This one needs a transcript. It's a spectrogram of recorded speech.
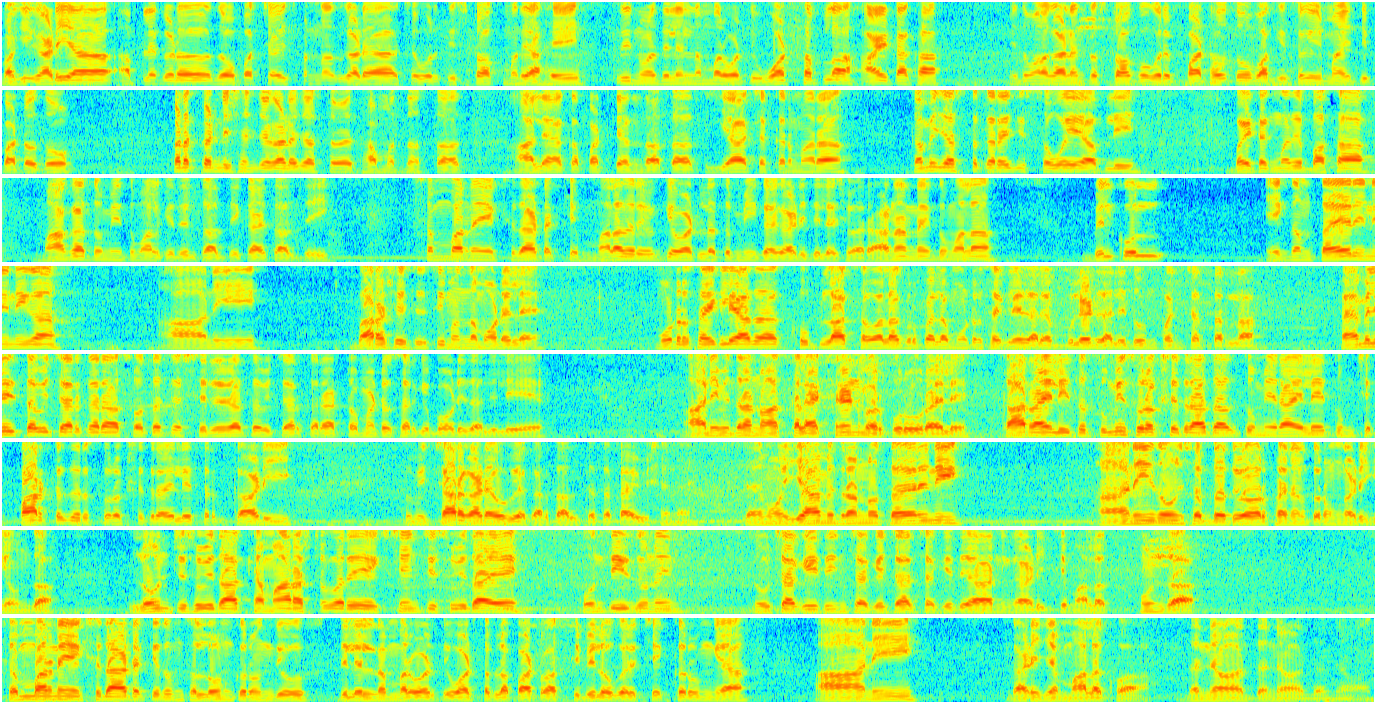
बाकी गाडी या आपल्याकडं जवळपास चाळीस पन्नास गाड्याच्या वरती स्टॉकमध्ये आहे. स्क्रीनवर दिलेल्या नंबरवरती व्हॉट्सअपला हाय टाका. मी तुम्हाला गाड्यांचा स्टॉक वगैरे पाठवतो बाकी सगळी माहिती पाठवतो. कडक कंडिशनच्या गाड्या जास्त वेळ थांबत नसतात आल्या का जातात या चक्कर मारा. कमी जास्त करायची सवय आहे आपली. बैठकमध्ये बसा मागा तुम्ही तुम्हाला किती चालते काय चालते. शंभर नाही एकशे दहा टक्के. मला जर योग्य वाटलं तर मी काय गाडी दिल्याशिवाय राहणार नाही तुम्हाला. बिलकुल एकदम तयारीने निघा. आणि बाराशे सी सीमधलं मॉडेल आहे. मोटरसायकली आता खूप लाख सव्वा लाख रुपयाला मोटरसायकली झाल्या. बुलेट झाली दोन पंच्याहत्तरला. फॅमिलीचा विचार करा स्वतःच्या शरीराचा विचार करा. टोमॅटोसारखी बॉडी झालेली आहे. आणि मित्रांनो आजकाल ॲक्सिडेंट भरपूर होऊ राहिले. कार राहिली तर तुम्ही सुरक्षित राहताल. तुम्ही राहिले तुमचे पार्ट जर सुरक्षित राहिले तर गाडी तुम्ही चार गाड्या उभ्या करताल. त्याचा काय विषय नाही. त्यामुळे या मित्रांनो तयारीने आणि दोन शब्दात व्यवहार फायनल करून गाडी घेऊन जा. लोनची सुविधा अख्ख्या महाराष्ट्रभर आहे एक्सचेंजची सुविधा आहे. कोणतीही जुने दुचाकी तीनचाकी चारचाकी द्या आणि गाडीचे मालक होऊन जा. शंभरने एकशे दहा टक्के तुमचं लोन करून देऊ. दिलेल्या नंबरवरती व्हॉट्सअपला पाठवा सिबिल वगैरे चेक करून घ्या. आणि गाडीचे मालक व्हा. धन्यवाद धन्यवाद धन्यवाद.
